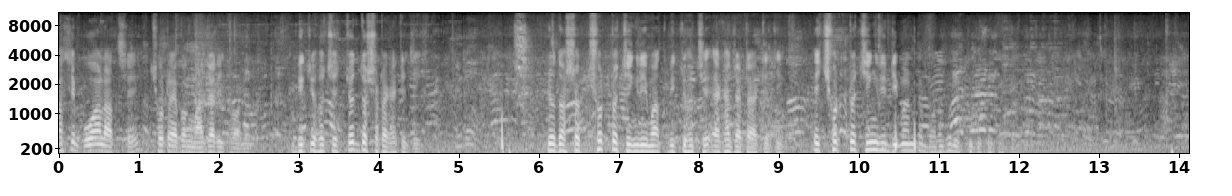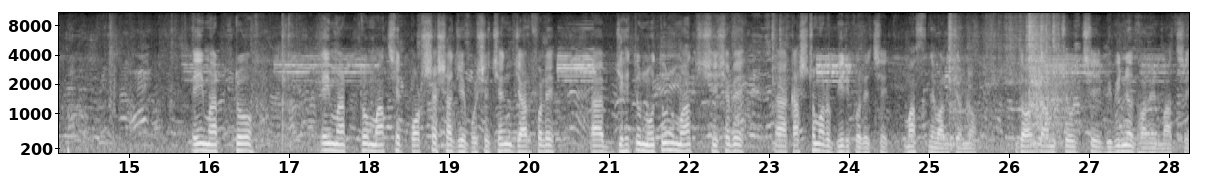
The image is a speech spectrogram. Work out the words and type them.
পাশে বোয়াল আছে, ছোট এবং মাঝারি ধরনের। বিক্রি হচ্ছে চোদ্দোশো টাকা কেজি। প্রিয় দর্শক, ছোট্ট চিংড়ি মাছ বিক্রি হচ্ছে এক হাজার টাকা কেজি। এই ছোট্ট চিংড়ির ডিমান্ডটা বড় একটু বেশি থাকে এই মাত্র এই মাত্র মাছের পর্সা সাজিয়ে বসেছেন, যার ফলে যেহেতু নতুন মাছ হিসেবে কাস্টমারও ভিড় করেছে মাছ নেওয়ার জন্য। দরদাম চলছে বিভিন্ন ধরনের মাছে।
